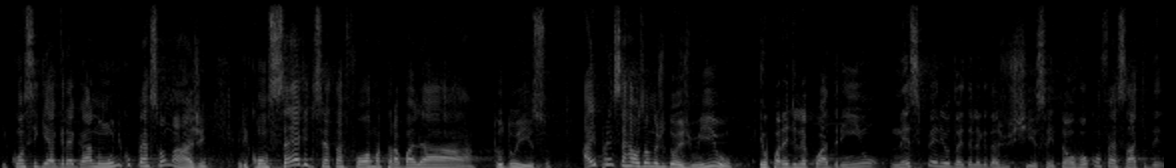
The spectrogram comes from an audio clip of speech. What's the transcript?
e conseguir agregar num único personagem. Ele consegue, de certa forma, trabalhar tudo isso. Aí, para encerrar os anos 2000, eu parei de ler quadrinho nesse período aí da Liga da Justiça. Então, eu vou confessar que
